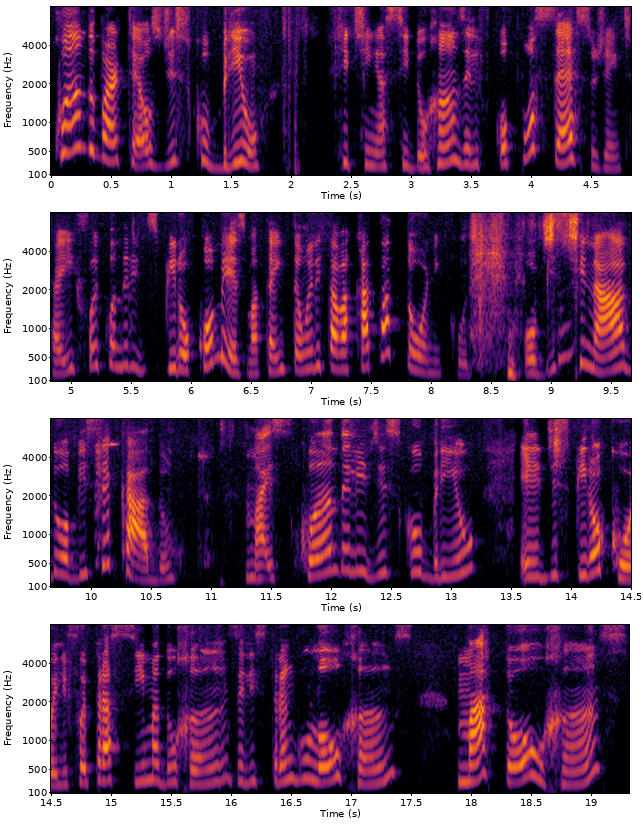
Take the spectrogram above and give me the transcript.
Quando Bartels descobriu que tinha sido Hans, ele ficou possesso, gente. Aí foi quando ele despirocou mesmo. Até então ele estava catatônico, obstinado, obcecado. Mas quando ele descobriu, ele despirocou. Ele foi para cima do Hans, ele estrangulou o Hans, matou o Hans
